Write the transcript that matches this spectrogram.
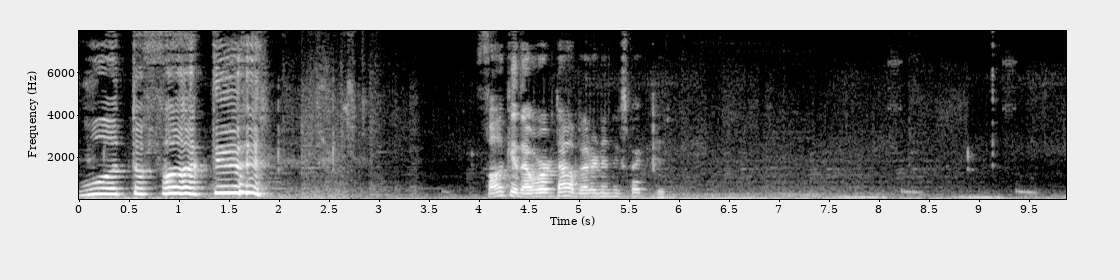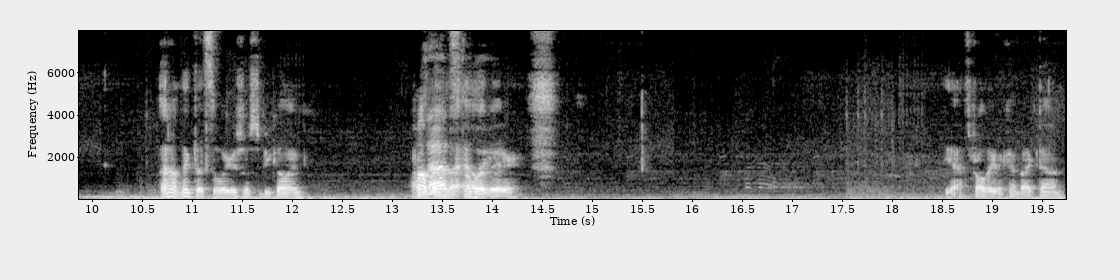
What the fuck, dude? Fuck it, that worked out better than expected. I don't think that's the way you're supposed to be going. Oh, Probably on that's the the way. Yeah, it's probably gonna come back down.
